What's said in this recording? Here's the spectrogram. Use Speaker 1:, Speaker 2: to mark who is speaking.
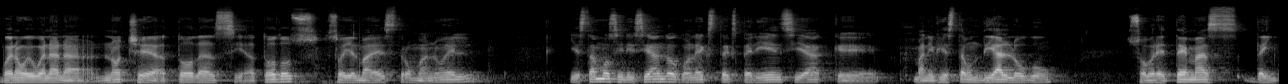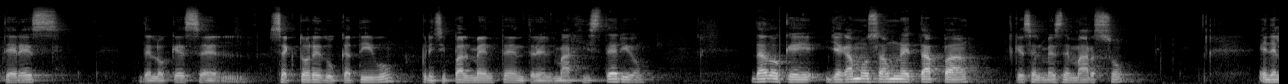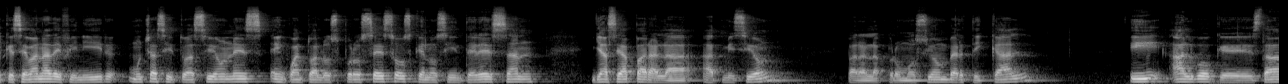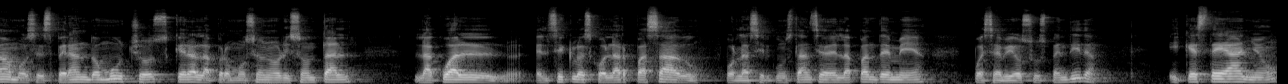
Speaker 1: Bueno, muy buena noche a todas y a todos. Soy el maestro Manuel y estamos iniciando con esta experiencia que manifiesta un diálogo sobre temas de interés de lo que es el sector educativo, principalmente entre el magisterio, dado que llegamos a una etapa que es el mes de marzo, en el que se van a definir muchas situaciones en cuanto a los procesos que nos interesan, ya sea para la admisión, para la promoción vertical y algo que estábamos esperando muchos, que era la promoción horizontal, la cual el ciclo escolar pasado, por la circunstancia de la pandemia, pues se vio suspendida. Y que este año,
